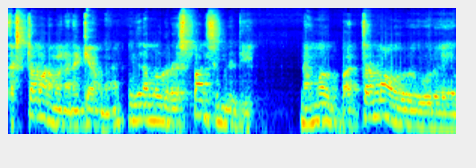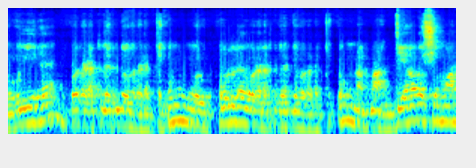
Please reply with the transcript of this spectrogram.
கஷ்டமா நம்ம நினைக்காம இது நம்மளோட ரெஸ்பான்சிபிலிட்டி நம்ம பத்திரமா ஒரு ஒரு உயிரை ஒரு இடத்துல இருந்து ஒரு இடத்துக்கும் ஒரு பொருளை ஒரு இடத்துல இருந்து ஒரு இடத்துக்கும் நம்ம அத்தியாவசியமான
